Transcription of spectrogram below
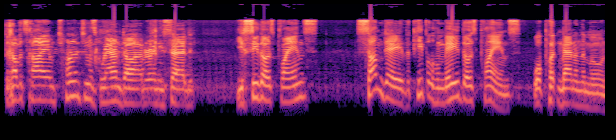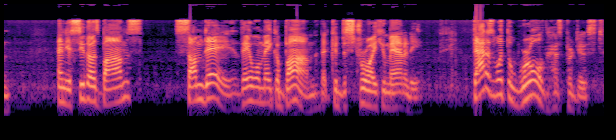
The Chofetz Chaim turned to his granddaughter and he said, You see those planes? Someday the people who made those planes will put men on the moon. And you see those bombs? Someday they will make a bomb that could destroy humanity. That is what the world has produced.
